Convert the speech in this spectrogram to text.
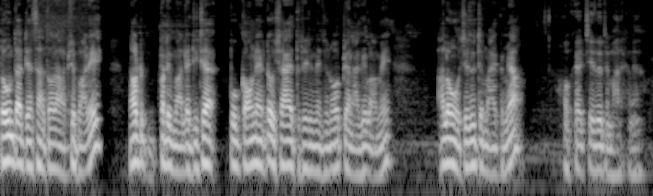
သုံးသပ်တင်ဆက်သွားတာဖြစ်ပါတယ်နောက်တစ်ပတ်တွေမှာလည်းဒီထက်ပိုကောင်းတဲ့လှုပ်ရှားတဲ့သတင်းတွေနဲ့ကျွန်တော်တို့ပြန်လာခဲ့ပါမယ်အားလုံးကိုကျေးဇူးတင်ပါတယ်ခင်ဗျာဟုတ်ကဲ့ကျေးဇူးတင်ပါတယ်ခင်ဗျာ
